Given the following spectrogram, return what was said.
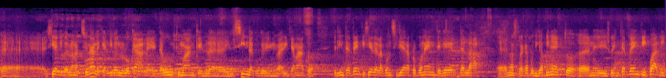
eh, sia a livello nazionale che a livello locale, da ultimo anche il, il sindaco che veniva richiamato degli interventi sia della consigliera proponente che della eh, nostra capo di gabinetto eh, nei suoi interventi, quali,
